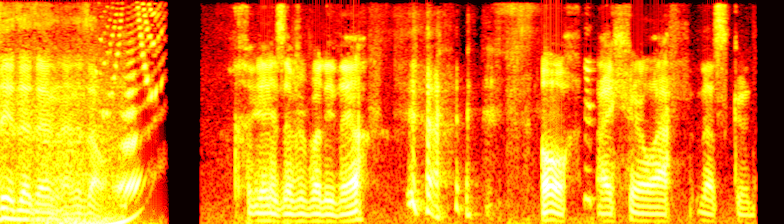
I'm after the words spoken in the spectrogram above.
did it, and, and that's all. Is everybody there? oh, I hear a laugh. That's good.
